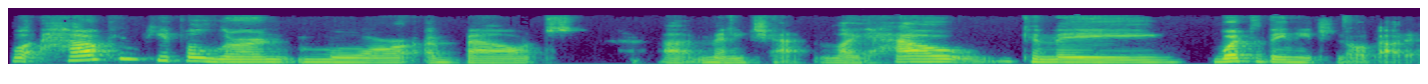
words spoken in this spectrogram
Well, how can people learn more about uh, ManyChat? Like, how can they, what do they need to know about it?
